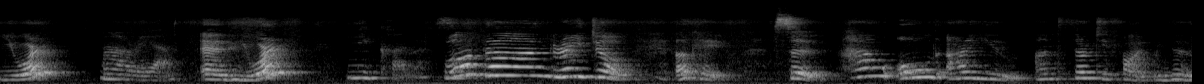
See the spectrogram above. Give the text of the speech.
You are Mariam. and you are Nicholas. Well done! Great job! Okay, so how old are you? I'm 35. We know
